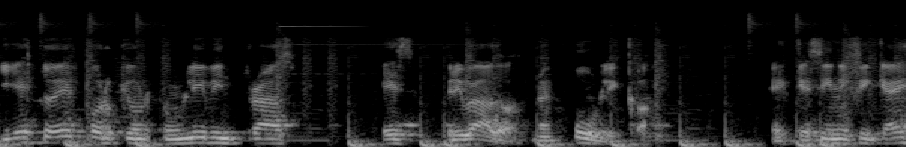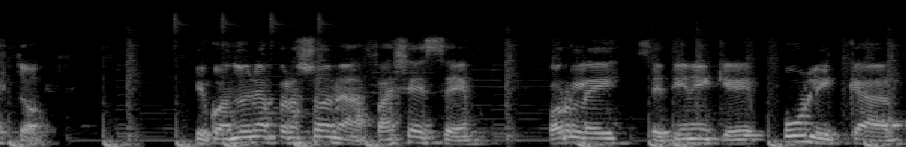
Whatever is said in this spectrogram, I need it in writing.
Y esto es porque un, living trust es privado, no es público. ¿Qué significa esto? Que cuando una persona fallece, por ley se tiene que publicar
